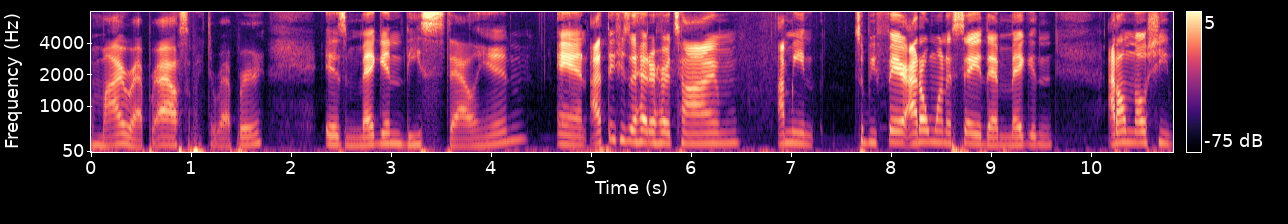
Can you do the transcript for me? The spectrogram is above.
my rapper. I also picked a rapper. Is Megan Thee Stallion, and I think she's ahead of her time. I mean, to be fair, I don't want to say that Megan. I don't know. She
